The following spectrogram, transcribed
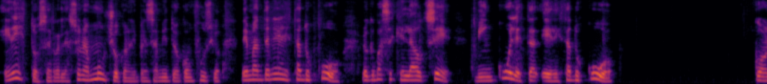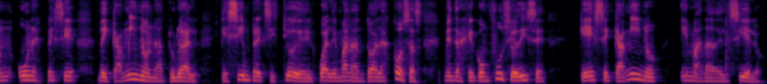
En esto se relaciona mucho con el pensamiento de Confucio de mantener el status quo. Lo que pasa es que Lao Tse vincula el status quo con una especie de camino natural que siempre existió y del cual emanan todas las cosas, mientras que Confucio dice que ese camino emana del cielo.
